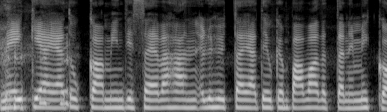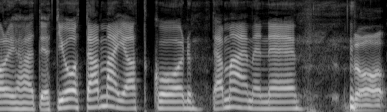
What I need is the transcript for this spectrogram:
meikkiä ja tukkaa mintissä ja vähän lyhyttä ja tiukempaa vaatetta, niin Mikko oli ihan, että joo, tämä jatkoon, tämä menee. No,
